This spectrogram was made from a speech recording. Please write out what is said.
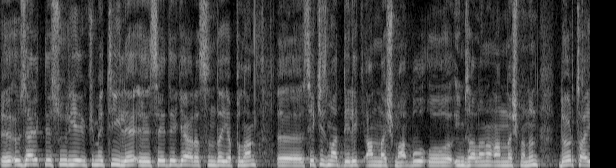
özellikle Suriye hükümeti ile e, SDG arasında yapılan e, 8 maddelik anlaşma, bu imzalanan anlaşmanın 4 ay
